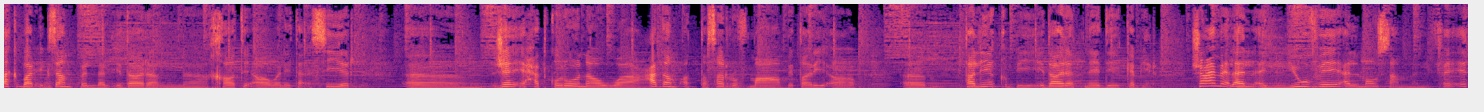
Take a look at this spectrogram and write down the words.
أكبر example للإدارة الخاطئة ولتأثير آه، جائحة كورونا وعدم التصرف معه بطريقة تليق بإدارة نادي كبير. شو عمل اليوفي الموسم الفائت؟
